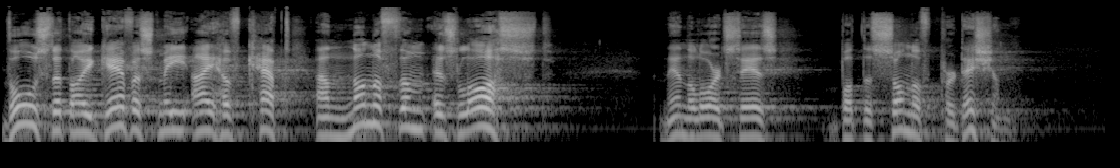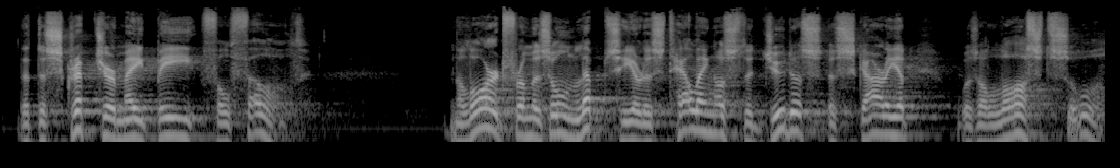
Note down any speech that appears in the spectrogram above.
Those that thou gavest me I have kept, and none of them is lost. And then the Lord says, But the son of perdition, that the scripture might be fulfilled. And the Lord, from his own lips here, is telling us that Judas Iscariot was a lost soul.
